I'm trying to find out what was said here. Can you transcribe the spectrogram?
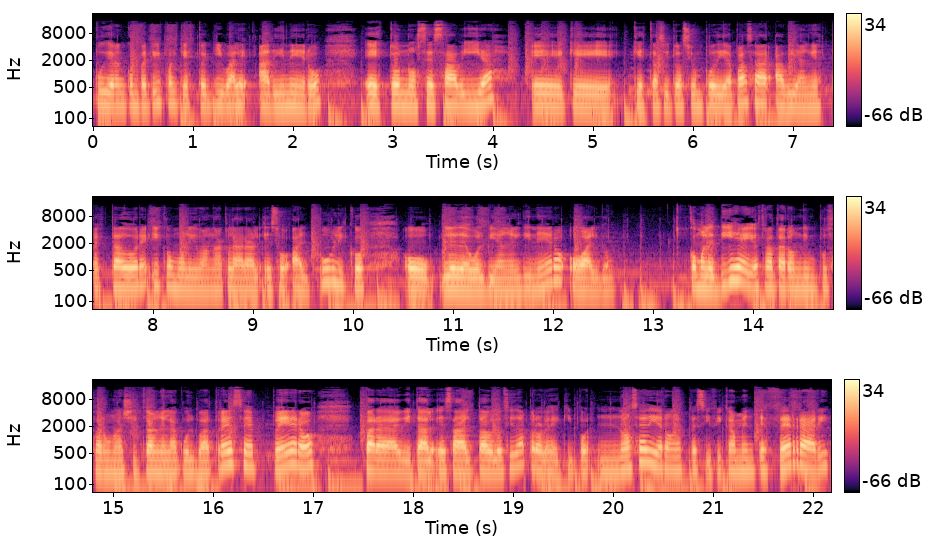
pudieran competir porque esto equivale a dinero. Esto no se sabía eh, que, que, esta situación podía pasar. Habían espectadores y cómo le iban a aclarar eso al público o le devolvían el dinero o algo. Como les dije, ellos trataron de impulsar una chicane en la curva 13, pero para evitar esa alta velocidad, pero los equipos no se dieron específicamente. Ferrari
